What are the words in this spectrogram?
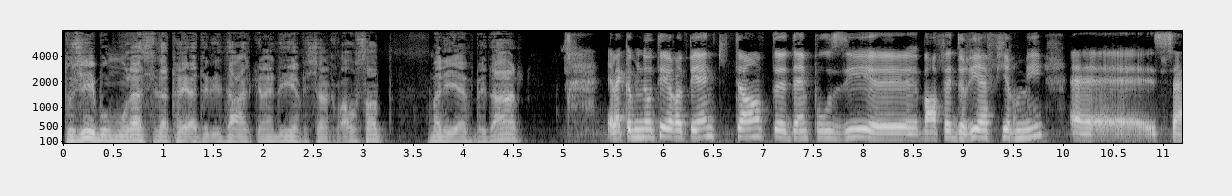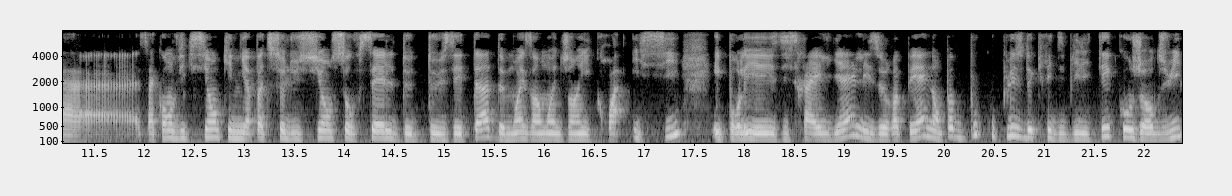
تجيب مراسلة هيئة الإذاعة الكندية في الشرق الأوسط ماريا بيدار. Il y a la communauté européenne qui tente d'imposer, euh, en fait, de réaffirmer euh, sa, sa, conviction qu'il n'y a pas de solution sauf celle de deux États. De moins en moins de gens y croient ici. Et pour les Israéliens, les Européens n'ont pas beaucoup plus de crédibilité qu'aujourd'hui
